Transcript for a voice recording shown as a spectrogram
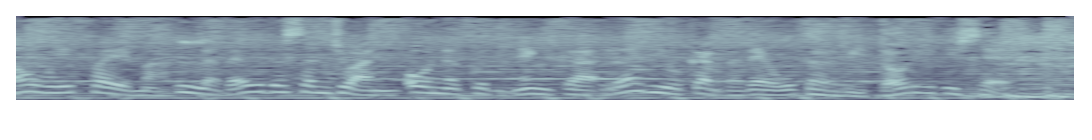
9 FM, la veu de Sant Joan, Ona Codinenca, Ràdio Cardedeu, Territori 17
